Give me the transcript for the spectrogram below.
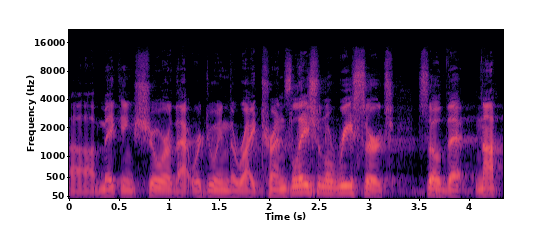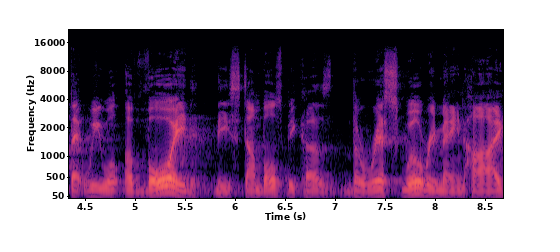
uh, making sure that we're doing the right translational research so that not that we will avoid these stumbles because the risk will remain high.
